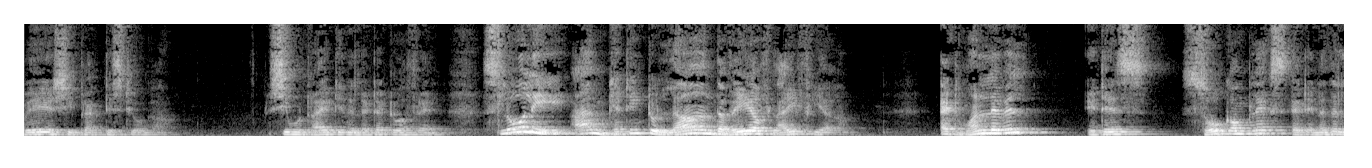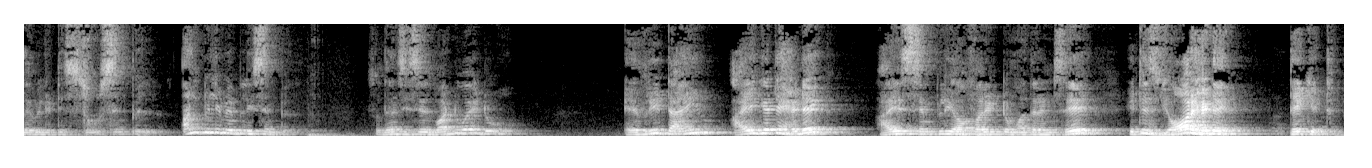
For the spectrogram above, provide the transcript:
way she practiced yoga. She would write in a letter to a friend Slowly, I am getting to learn the way of life here. At one level, it is so complex, at another level it is so simple, unbelievably simple. So then she says, What do I do? Every time I get a headache, I simply offer it to mother and say, It is your headache, take it.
